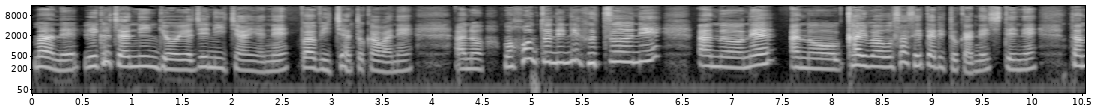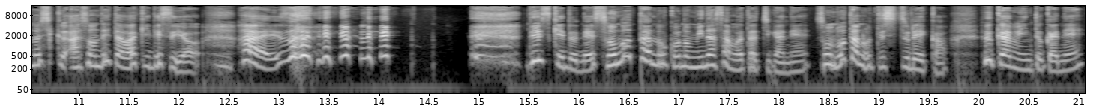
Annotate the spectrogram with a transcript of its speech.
まあね、リカちゃん人形やジェニーちゃんやね、バービーちゃんとかはね、あの、まあ、本当にね、普通に、あのね、あの、会話をさせたりとかね、してね、楽しく遊んでたわけですよ。はい。それがね、ですけどね、その他のこの皆様たちがね、その他のって失礼か。深みんとかね、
